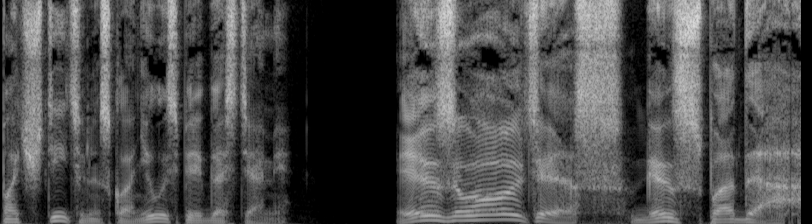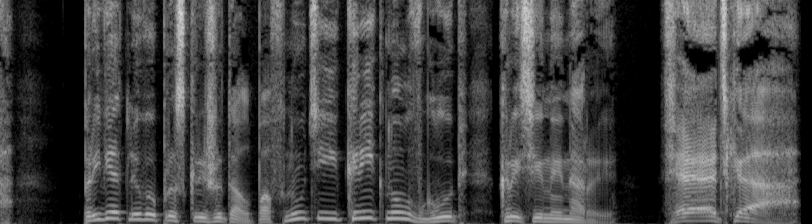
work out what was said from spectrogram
почтительно склонилась перед гостями. «Извольтесь, господа!» Приветливо проскрежетал Пафнутий и крикнул вглубь крысиной норы. «Федька,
